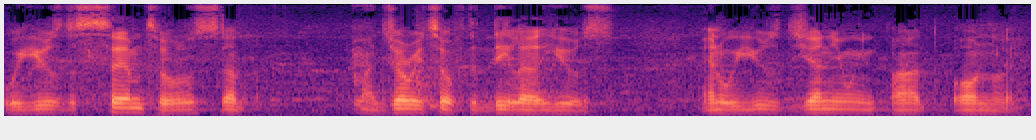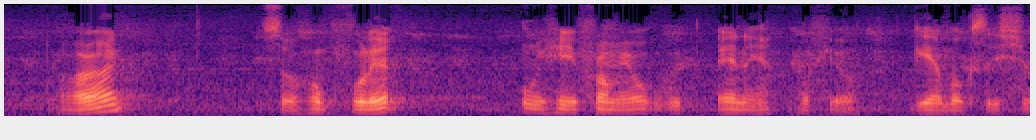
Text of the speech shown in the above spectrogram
We use the same tools that majority of the dealer use and we use genuine part only. All right? So hopefully we hear from you with any of your gearbox issue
